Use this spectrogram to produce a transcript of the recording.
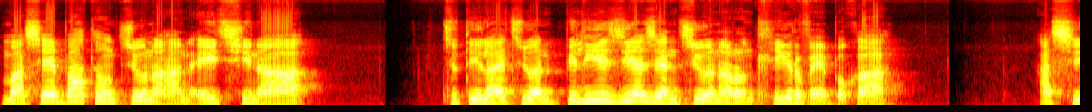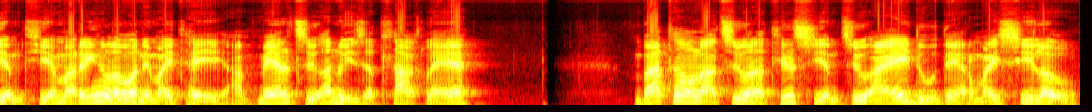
ma se ba thong chuan a han ei china chuti lai chuan pilia zia zen chuan a ron thlir ve boka a siam thiam a ring lo ani mai thei, a mel chu anui zat thlak le. Ba thong la chuan a thil siam chu ai du der mai si lo.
